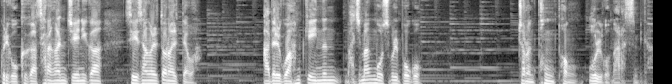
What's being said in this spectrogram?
그리고 그가 사랑한 제니가 세상을 떠날 때와 아들과 함께 있는 마지막 모습을 보고 저는 펑펑 울고 말았습니다.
